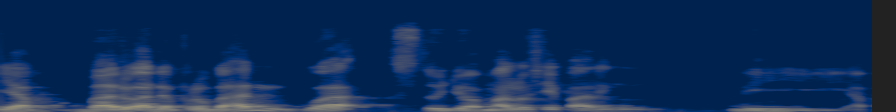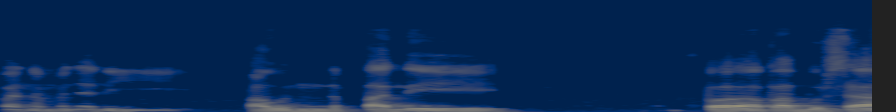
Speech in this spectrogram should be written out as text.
ya baru ada perubahan. Gua setuju sama lu sih paling di apa namanya di tahun depan di apa bursa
